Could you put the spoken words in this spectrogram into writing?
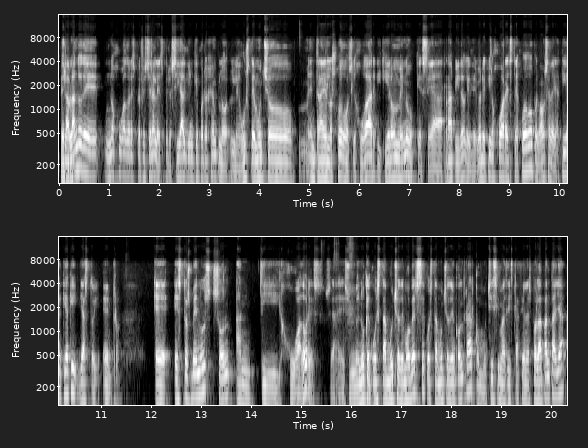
Pero hablando de no jugadores profesionales, pero sí alguien que, por ejemplo, le guste mucho entrar en los juegos y jugar y quiera un menú que sea rápido, que dice, bueno, quiero jugar a este juego, pues vamos a ver, aquí, aquí, aquí, ya estoy, entro. Eh, estos menús son antijugadores. O sea, es un menú que cuesta mucho de moverse, cuesta mucho de encontrar, con muchísimas distracciones por la pantalla.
